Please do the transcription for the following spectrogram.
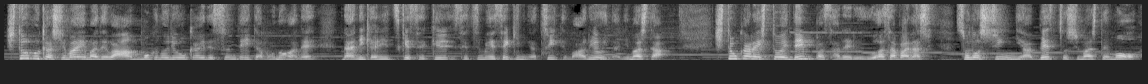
一昔前までは暗黙の了解で住んでいたものがね、何かにつけ説明責任がついて回るようになりました。人から人へ伝播される噂話、その真偽は別としましても、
